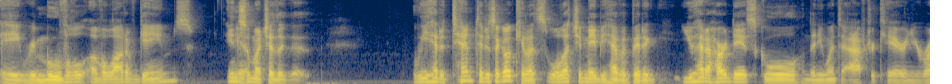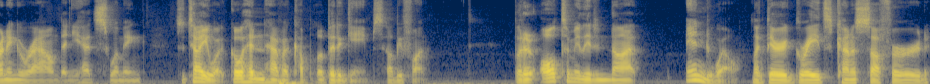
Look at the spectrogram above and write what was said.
a removal of a lot of games, in so much as the, we had attempted it's like okay let's we'll let you maybe have a bit of you had a hard day at school and then you went to aftercare and you're running around then you had swimming. So tell you what go ahead and have a couple a bit of games. That'll be fun. But it ultimately did not end well. Like their grades kind of suffered.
